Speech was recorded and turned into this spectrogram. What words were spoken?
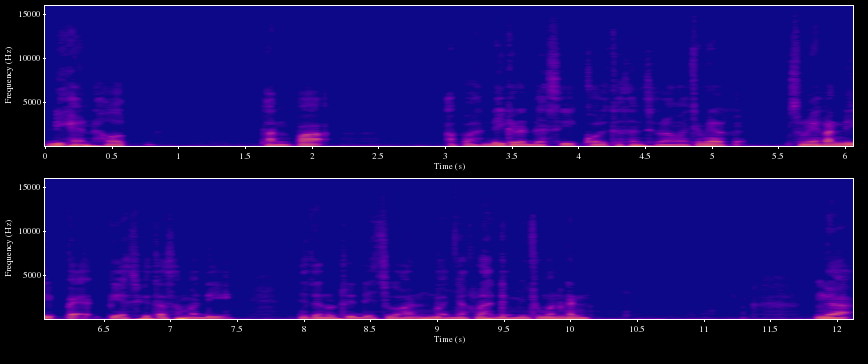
di handheld tanpa apa degradasi kualitas dan segala macamnya sebenarnya kan di PS Vita sama di Nintendo 3DS juga kan banyak lah gamenya cuman kan nggak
